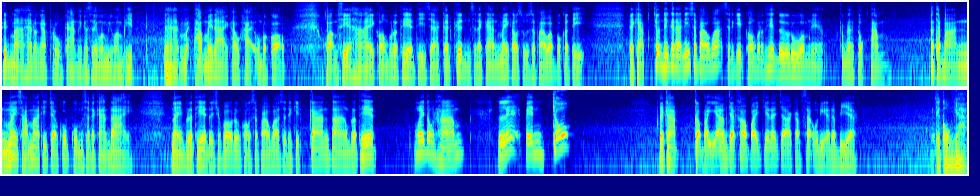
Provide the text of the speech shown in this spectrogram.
ขึ้นมาให้ระงับโครงการนั่นก็แสดงว่ามีความผิดนะฮะทำไม่ได้เข้าข่ายองค์ประกอบ ความเสียหายของประเทศที่จะเกิดขึ้นสถานการณ์ไม่เข้าสู่สภาวะปกตินะครับจนถึงขณะนี้สภาวะเศรษฐกิจของประเทศโดยรวมเนี่ยกำลังตกต่ำ รัฐบาลไม่สามารถที่จะควบคุมสถานการณ์ได้ ในประเทศโดยเฉพาะเรื่องของสภาวะเศรษฐกิจการต่างประเทศ ไม่ต้องถามเละเป็นโจกนะครับก็พยายามจะเข้าไปเจราจากับซาอุดิอาระเบียแต่คงยาก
